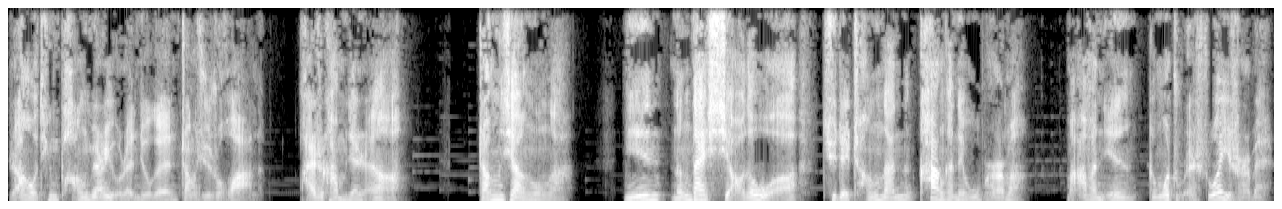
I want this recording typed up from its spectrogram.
然后听旁边有人就跟张旭说话了，还是看不见人啊。张相公啊，您能带小的我去这城南看看那巫婆吗？麻烦您跟我主人说一声呗。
